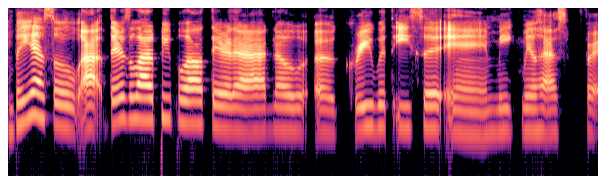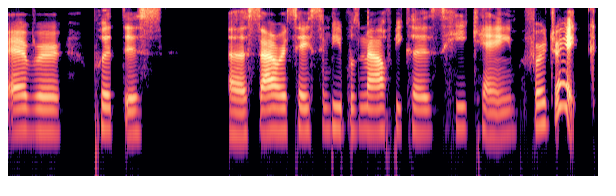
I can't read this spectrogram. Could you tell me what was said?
But yeah, so I, there's a lot of people out there that I know agree with Issa, and Meek Mill has forever put this uh, sour taste in people's mouth because he came for Drake.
